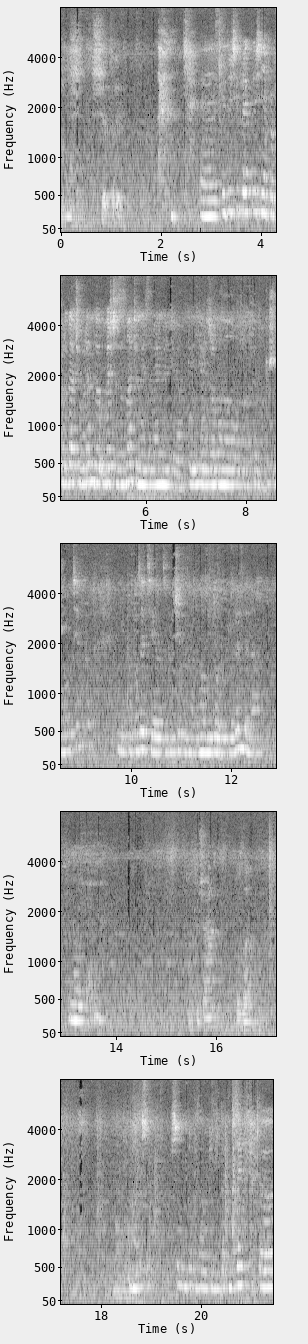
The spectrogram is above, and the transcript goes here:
Одного. Ще три. Е, Слідуючий проект рішення про передачу в оренду вище зазначеної земельної ділянки. Є розроблена нова нормативна грошова оцінка. Є пропозиція заключити новий договір оренди на новий термін. Включаємо. Хто за? А, ще- Ще не доказали дуже так. Ну, Це, е,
